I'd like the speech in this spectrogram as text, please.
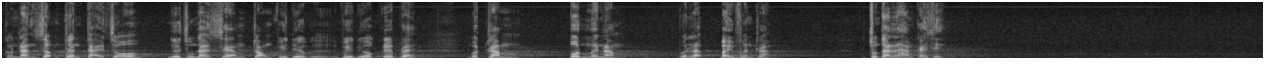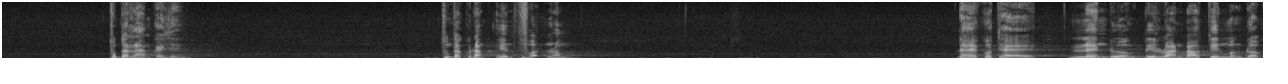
còn đang dậm chân tại chỗ như chúng ta xem trong video video clip đấy 140 năm vẫn là 7%. Chúng ta làm cái gì? Chúng ta làm cái gì? Chúng ta còn đang yên phận lắm. Để có thể lên đường đi loan báo tin mừng được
